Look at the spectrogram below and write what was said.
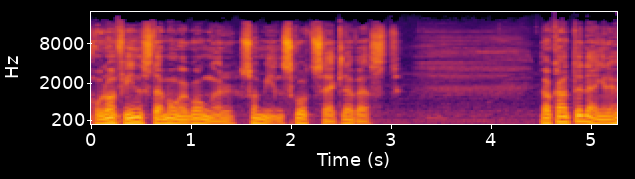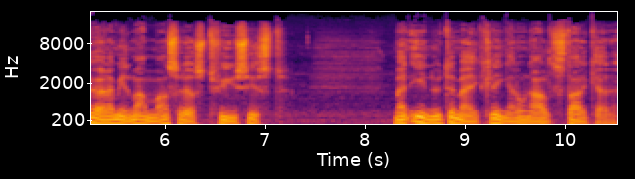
Och de finns där många gånger som min skottsäkra väst. Jag kan inte längre höra min mammas röst fysiskt. Men inuti mig klingar hon allt starkare.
